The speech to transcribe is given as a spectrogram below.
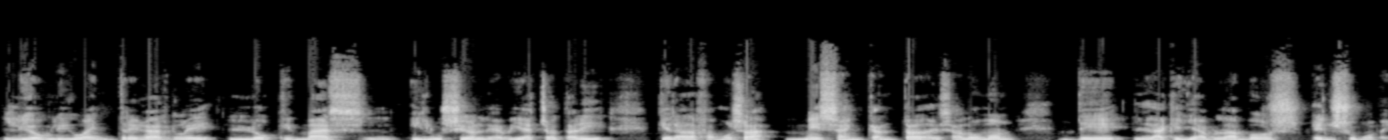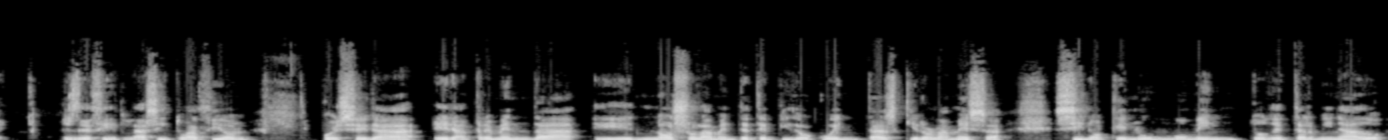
le obligó a entregarle lo que más ilusión le había hecho a Tariq, que era la famosa mesa encantada de Salomón, de la que ya hablamos en su momento. Es decir, la situación pues era, era tremenda. Eh, no solamente te pido cuentas, quiero la mesa, sino que en un momento determinado,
